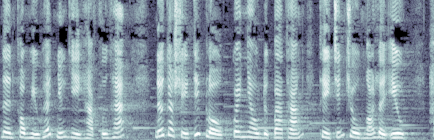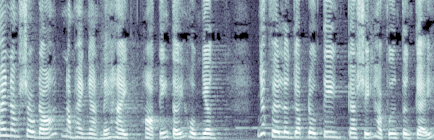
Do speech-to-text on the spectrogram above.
nên không hiểu hết những gì Hà Phương hát. Nữ ca sĩ tiết lộ quen nhau được 3 tháng thì Chính Chu ngỏ lời yêu. Hai năm sau đó, năm 2002, họ tiến tới hôn nhân. Nhắc về lần gặp đầu tiên, ca sĩ Hà Phương từng kể,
